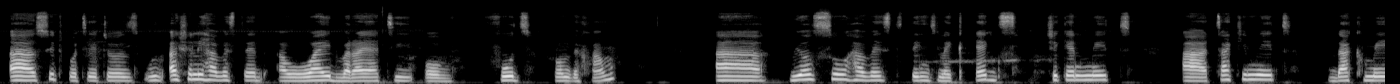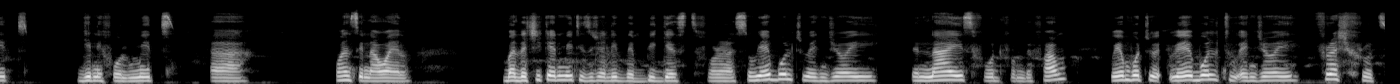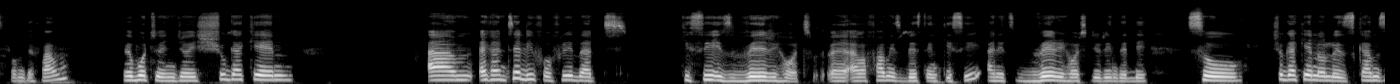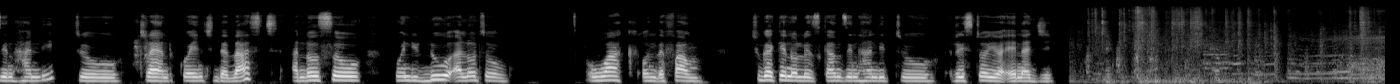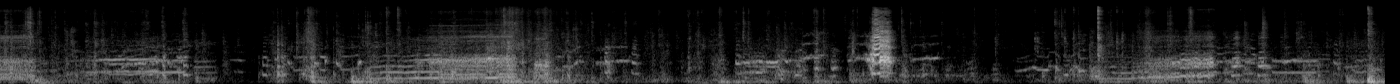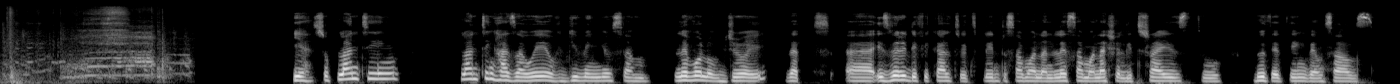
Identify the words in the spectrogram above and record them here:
Uh, sweet potatoes, we've actually harvested a wide variety of foods from the farm. Uh, we also harvest things like eggs, chicken meat, uh, turkey meat, duck meat, guinea fowl meat uh, once in a while. But the chicken meat is usually the biggest for us. So we're able to enjoy the nice food from the farm. We're able to, we're able to enjoy fresh fruits from the farm. We're able to enjoy sugarcane. Um, I can tell you for free that Kisii is very hot. Uh, our farm is based in Kisii and it's very hot during the day. So sugarcane always comes in handy to try and quench the thirst. And also when you do a lot of work on the farm, sugarcane always comes in handy to restore your energy. Yeah, so planting planting has a way of giving you some level of joy that uh, is very difficult to explain to someone unless someone actually tries to do the thing themselves.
